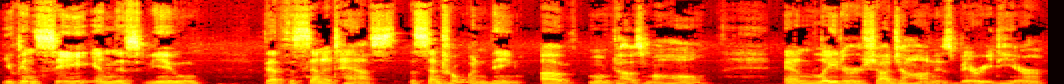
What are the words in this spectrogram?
You can see in this view that the cenotaphs, the central one being of Mumtaz Mahal, and later Shah Jahan is buried here,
